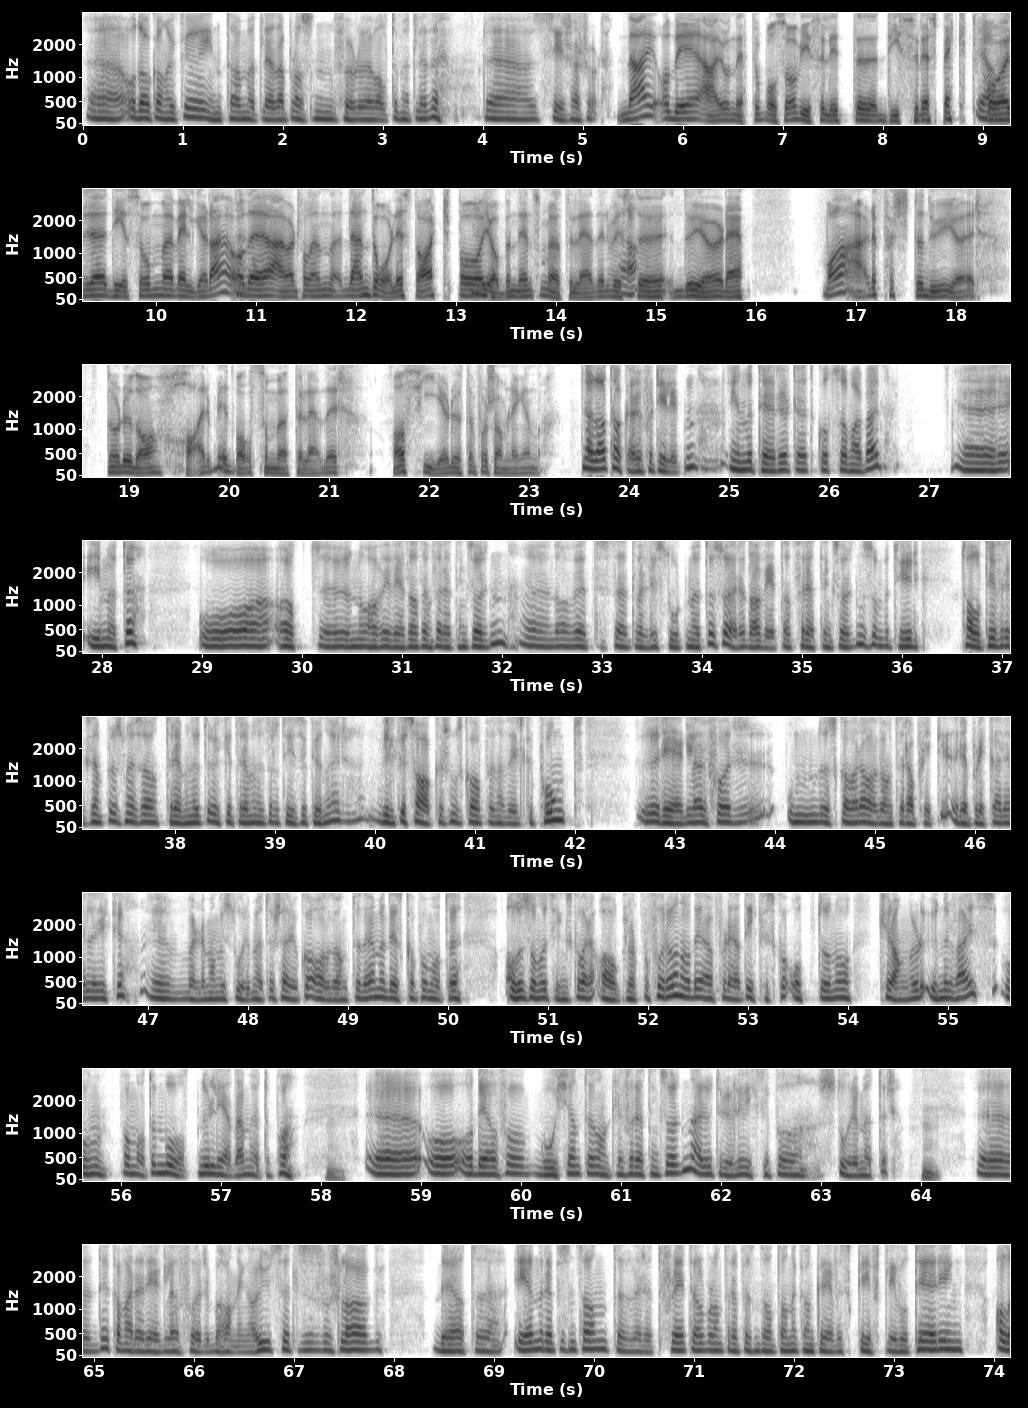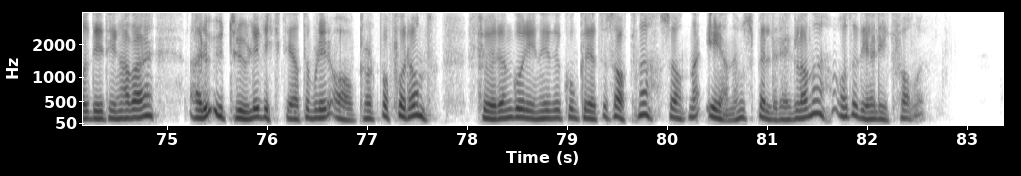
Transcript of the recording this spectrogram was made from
Uh, og da kan du ikke innta møtelederplassen før du er valgt til møteleder. Det sier seg sjøl. Nei, og det er jo nettopp også å vise litt uh, disrespekt for ja. de som velger deg. Og ja. det er i hvert fall en, det er en dårlig start på mm. jobben din som møteleder hvis ja. du, du, gjør det. Hva er det første du gjør når du da har blitt valgt som møteleder? Hva sier du til forsamlingen da? Ja, da takker jeg for tilliten. Inviterer til et godt samarbeid i møtet. Og at eh, nå har vi vedtatt en forretningsorden. Eh, da vedtas det et veldig stort møte, så er det da vedtatt forretningsorden, som betyr taletid f.eks., som jeg sa, tre minutter og ikke tre minutter og ti sekunder. Hvilke saker som skal opp under hvilke punkt. Regler for om det skal være adgang til replikker eller ikke. I veldig mange store møter så er det jo ikke adgang til det, men det skal på en måte alle sånne ting skal være avklart på forhånd, og det er fordi at det ikke skal oppstå noe krangel underveis om på en måte måten du leder møtet på. Mm. Uh, og, og, det å få godkjent en ordentlig forretningsorden er utrolig viktig på store møter. Mm. Uh, det kan være regler for behandling av utsettelsesforslag, det at én uh, representant eller et flertall blant representantene kan kreve skriftlig votering, alle de tinga der, er det utrolig viktig at det blir avklart på forhånd, før en går inn i de konkrete sakene, sånn at en er enig om spillereglene, og at de er like for alle.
